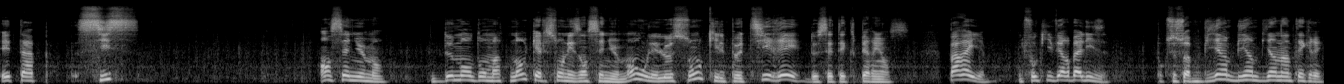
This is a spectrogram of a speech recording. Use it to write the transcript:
étape 6, Enseignement. Demandons maintenant quels sont les enseignements ou les leçons qu'il peut tirer de cette expérience. Pareil, il faut qu'il verbalise pour que ce soit bien bien bien intégré.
